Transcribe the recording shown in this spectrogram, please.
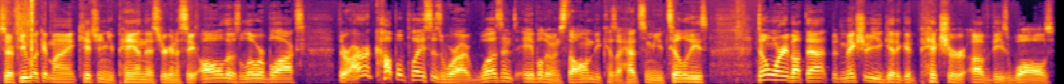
So if you look at my kitchen, you pan this, you're gonna see all those lower blocks. There are a couple places where I wasn't able to install them because I had some utilities. Don't worry about that, but make sure you get a good picture of these walls.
